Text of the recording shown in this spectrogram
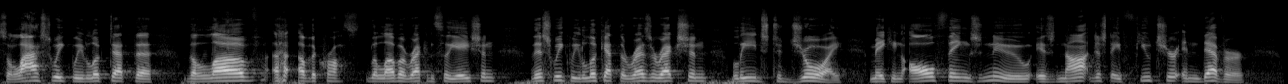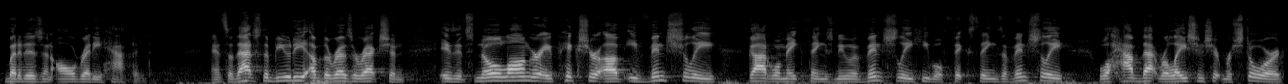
So last week we looked at the, the love of the cross, the love of reconciliation. This week we look at the resurrection leads to joy. Making all things new is not just a future endeavor, but it is an already happened. And so that's the beauty of the resurrection is it's no longer a picture of eventually God will make things new, eventually he will fix things, eventually we'll have that relationship restored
